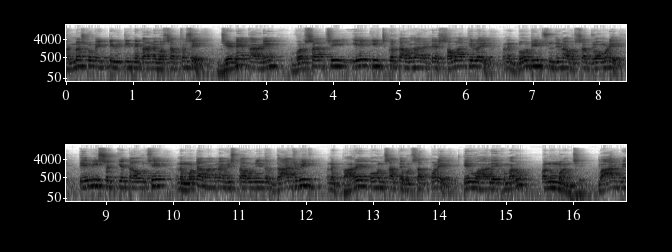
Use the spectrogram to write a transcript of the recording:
થંડરસ્ટોમ એક્ટિવિટીને કારણે વરસાદ થશે. જેને કારણે વરસાદ છે એક ઇંચ કરતાં વધારે એટલે સવાથી લઈ અને દોઢ ઇંચ સુધીના વરસાદ જોવા મળે તેવી શક્યતાઓ છે અને મોટાભાગના વિસ્તારોની અંદર ગાજવીજ અને ભારે પવન સાથે વરસાદ પડે તેવું હાલ એક અમારું અનુમાન છે. બાર મે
